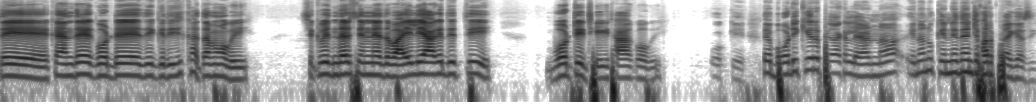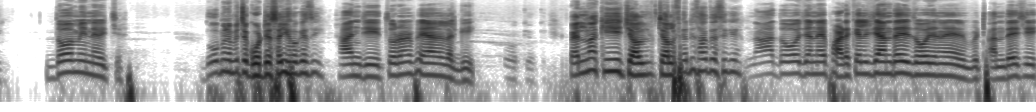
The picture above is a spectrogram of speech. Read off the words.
ਤੇ ਕਹਿੰਦੇ ਗੋਡੇ ਦੀ ਗਰੀਸ ਖਤਮ ਹੋ ਗਈ। ਸੁਖਵਿੰਦਰ ਸਿੰਘ ਨੇ ਦਵਾਈ ਲਿਆ ਕੇ ਦਿੱਤੀ। ਬੋਟੀ ਠੀਕ ਠਾਕ ਹੋ ਗਈ। ਓਕੇ। ਤੇ ਬੋਡੀ ਕੇਅਰ ਪੈਕ ਲੈਣ ਨਾਲ ਇਹਨਾਂ ਨੂੰ ਕਿੰਨੇ ਦਿਨ ਚ ਫ਼ਰਕ ਪੈ ਗਿਆ ਸੀ? 2 ਮਹੀਨੇ ਵਿੱਚ। 2 ਮਹੀਨੇ ਵਿੱਚ ਗੋਡੇ ਸਹੀ ਹੋ ਗਏ ਸੀ? ਹਾਂਜੀ ਤੁਰਨ ਫਿਰਨ ਲੱਗੀ। Okay okay. ਪਹਿਲਾਂ ਕੀ ਚੱਲ ਚੱਲ ਫਿਰ ਨਹੀਂ ਸਕਦੇ ਸੀਗੇ? ਨਾ ਦੋ ਜਣੇ ਫੜ ਕੇ ਲੈ ਜਾਂਦੇ ਸੀ ਦੋ ਜਣੇ ਬਿਠਾਉਂਦੇ ਸੀ।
